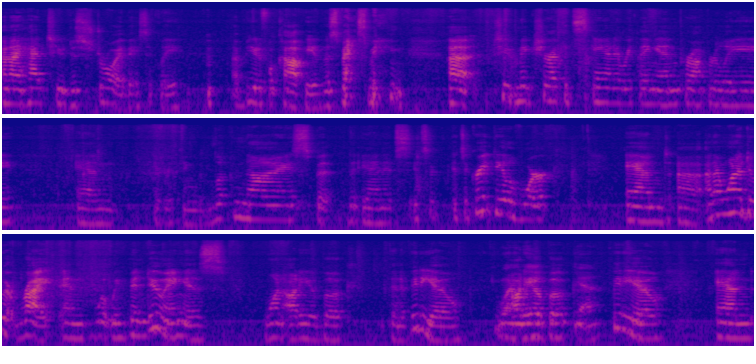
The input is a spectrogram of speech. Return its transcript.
and I had to destroy basically a beautiful copy of this vast being uh, to make sure I could scan everything in properly and everything would look nice. But and it's it's a, it's a great deal of work, and uh, and I want to do it right. And what we've been doing is one audiobook, then a video, One audiobook, Yeah. video, and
